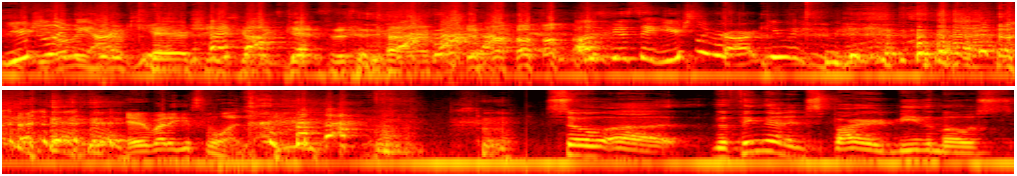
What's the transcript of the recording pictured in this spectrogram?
Usually the only we bit of argue. care she's gonna get for this entire I was gonna say usually we're arguing. Everybody gets one. So uh, the thing that inspired me the most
